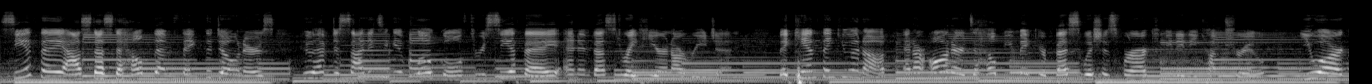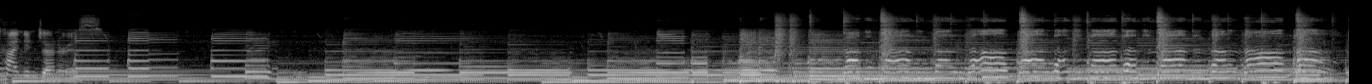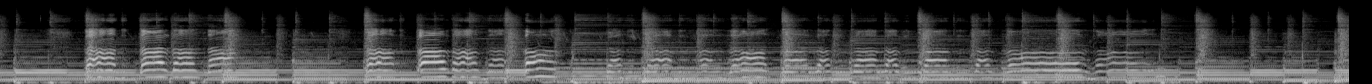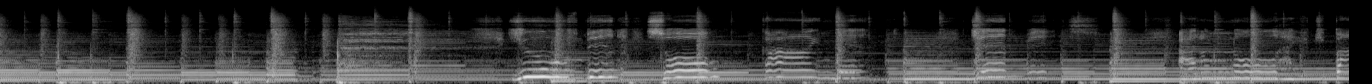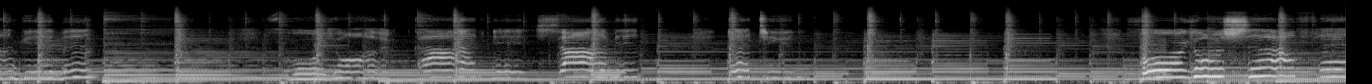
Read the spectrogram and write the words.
CFA asked us to help them thank the donors who have decided to give local through CFA and invest right here in our region. They can't thank you enough and are honored to help you make your best wishes for our community come true. You are kind and generous. for yourself.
